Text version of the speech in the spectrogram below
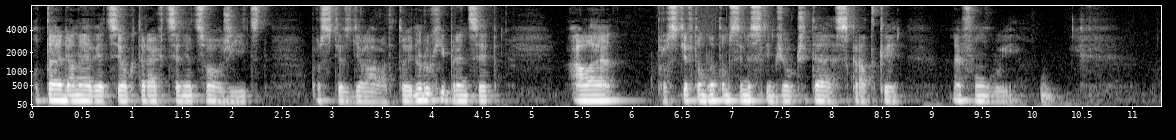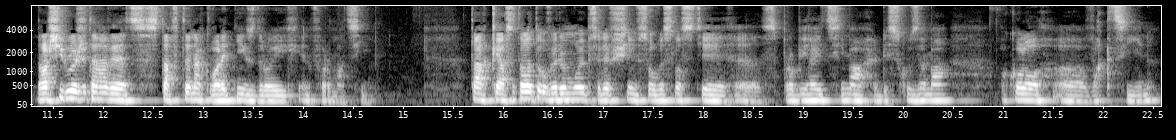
o té dané věci, o které chce něco říct, prostě vzdělávat. Je to jednoduchý princip, ale prostě v tomhle si myslím, že určité zkratky nefungují. Další důležitá věc, stavte na kvalitních zdrojích informací. Tak já se tohle uvědomuji především v souvislosti eh, s probíhajícíma diskuzema okolo eh, vakcín,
